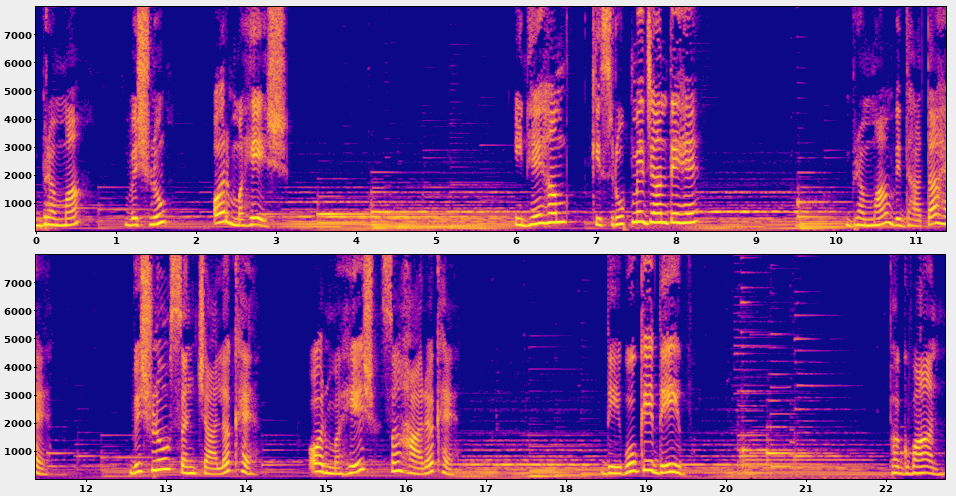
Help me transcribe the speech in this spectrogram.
ब्रह्मा, विष्णु और महेश। इन्हें हम किस रूप में जानते हैं? ब्रह्मा विधाता है, विष्णु संचालक है और महेश संहारक है। देवों के देव, भगवान।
